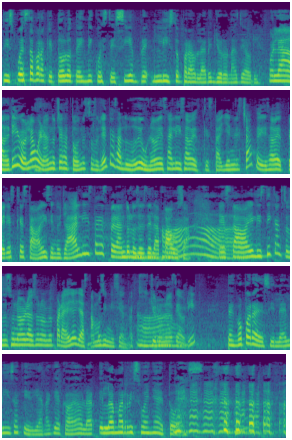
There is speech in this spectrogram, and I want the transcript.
dispuesta para que todo lo técnico esté siempre listo para hablar en Lloronas de Abril. Hola Adri, hola, buenas noches a todos nuestros oyentes. Saludo de una vez a Elizabeth que está ahí en el chat, Elizabeth Pérez que estaba diciendo ya lista y esperándolos desde la pausa. Ah. Estaba ahí listica, entonces un abrazo enorme para ella, ya estamos iniciando aquí, Ah. Lloronas de Abril. Tengo para decirle a Elisa que Diana que acaba de hablar es la más risueña de todas.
